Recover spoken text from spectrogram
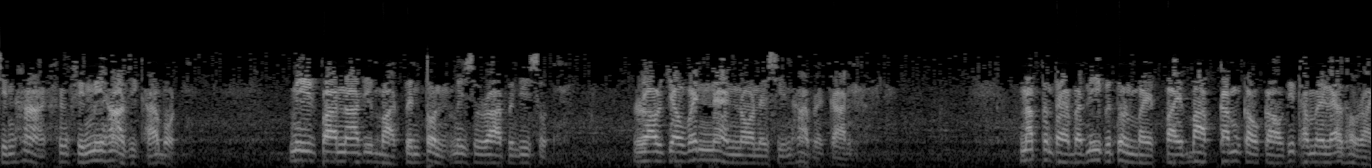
สินห้าสินมีห้าสิกขาบท มีปานาติบาตเป็นต้น มีสุราเป็นที่สุด เราจะเว้นแน่นอนในศีลห้าประการ นับตั้งแต่บัดนี้เป็นต้นไปไปบาปกรรมเก่าๆที่ทำไว้แล้วเท่าไหร่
